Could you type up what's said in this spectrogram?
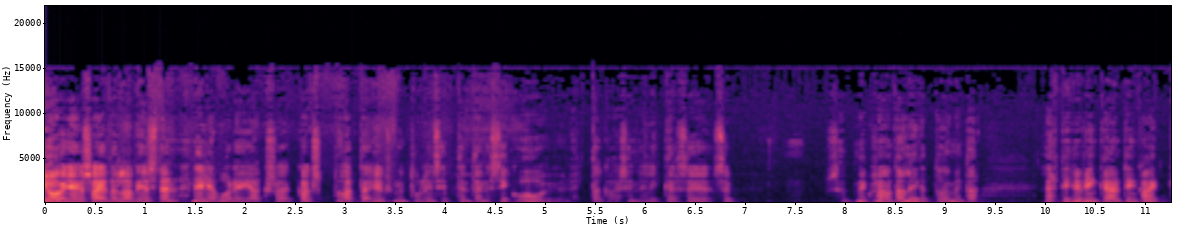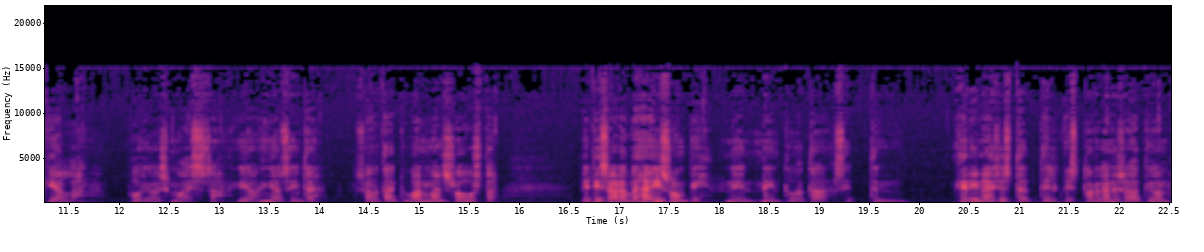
joo, ja jos ajatellaan vielä sitä neljän vuoden jaksoa, 2001 mä tulin sitten tänne SIK Oylle takaisin. Eli se, se, niin kuin sanotaan, liiketoiminta lähti hyvin käyntiin kaikkialla Pohjoismaissa. Ja, ja siitä sanotaan, että one man showsta – piti saada vähän isompi, niin, niin tuota, sitten erinäisistä Tilquist-organisaation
